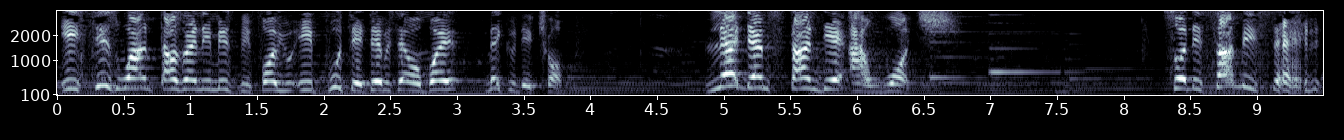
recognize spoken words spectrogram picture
He sees 1,000 enemies before you. He puts a table and says, Oh boy, make you the chop. Let them stand there and watch. So the psalmist said,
